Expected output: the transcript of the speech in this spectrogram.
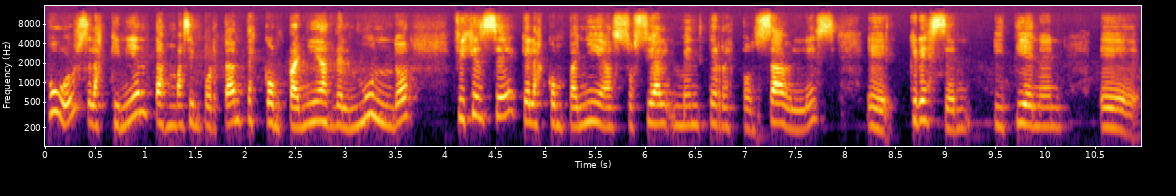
Poor's, las 500 más importantes compañías del mundo, fíjense que las compañías socialmente responsables eh, crecen y tienen eh,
